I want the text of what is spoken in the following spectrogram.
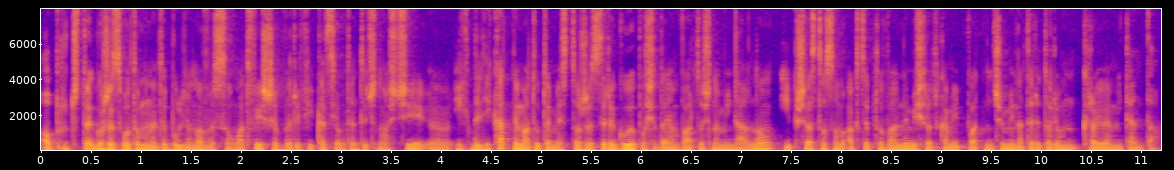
Oprócz tego, że złote monety bulionowe są łatwiejsze w weryfikacji autentyczności, e, ich delikatnym atutem jest to, że z reguły posiadają wartość nominalną i przez to są akceptowalnymi środkami płatniczymi na terytorium kraju emitenta.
